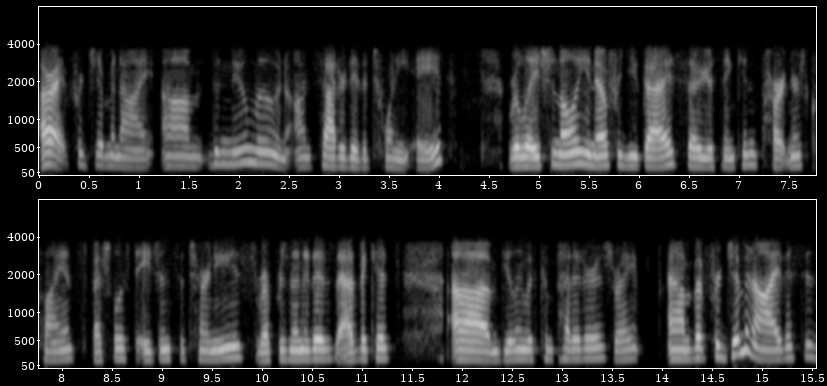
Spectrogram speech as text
All right, for Gemini, um, the new moon on Saturday the 28th relational, you know, for you guys. So you're thinking partners, clients, specialist agents, attorneys, representatives, advocates, um, dealing with competitors, right? Um, but for Gemini, this is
